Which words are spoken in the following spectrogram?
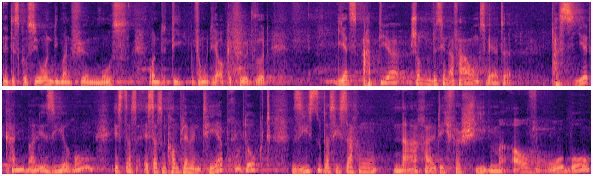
eine Diskussion, die man führen muss und die vermutlich auch geführt wird. Jetzt habt ihr schon ein bisschen Erfahrungswerte. Passiert Kannibalisierung? Ist das, ist das ein Komplementärprodukt? Siehst du, dass sich Sachen nachhaltig verschieben auf Robo?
